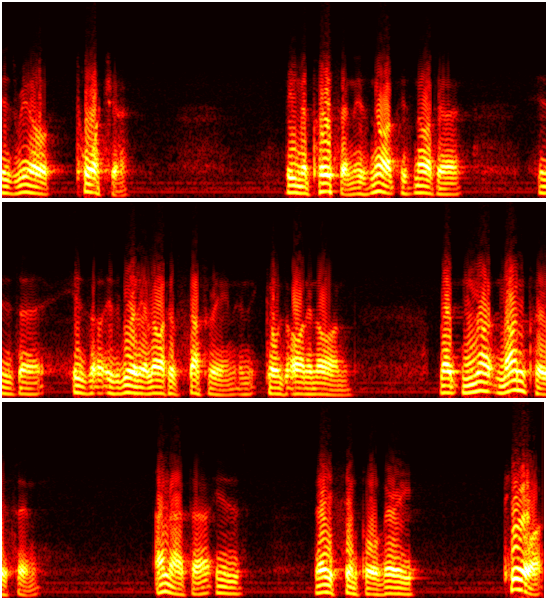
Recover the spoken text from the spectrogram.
is real torture. Being a person is not, is not a, is, a, is, a, is really a lot of suffering and it goes on and on. But not, non-person, anatta, is very simple, very pure,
